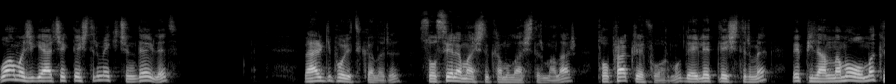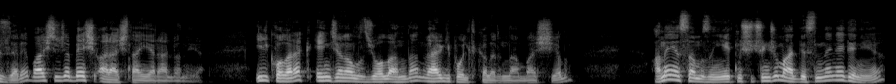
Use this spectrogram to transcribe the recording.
Bu amacı gerçekleştirmek için devlet vergi politikaları, sosyal amaçlı kamulaştırmalar, toprak reformu, devletleştirme ve planlama olmak üzere başlıca 5 araçtan yararlanıyor. İlk olarak en can alıcı olandan vergi politikalarından başlayalım. Anayasamızın 73. maddesinde ne deniyor?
